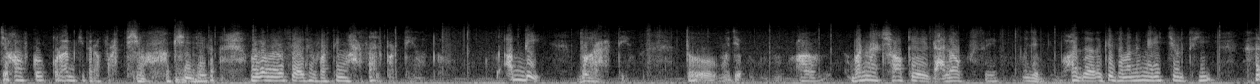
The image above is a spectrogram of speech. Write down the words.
چہوف کو قرآن کی طرح پڑھتی ہوں۔ مگر میں اسے ایسے پڑھتی ہوں ہر سال پڑھتی ہوں۔ تو اب بھی دہراتی ہوں۔ تو مجھے بنٹ شاہ کے ڈائلگ سے مجھے بہت زیادہ کے زمانے میں میری چڑ تھی۔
